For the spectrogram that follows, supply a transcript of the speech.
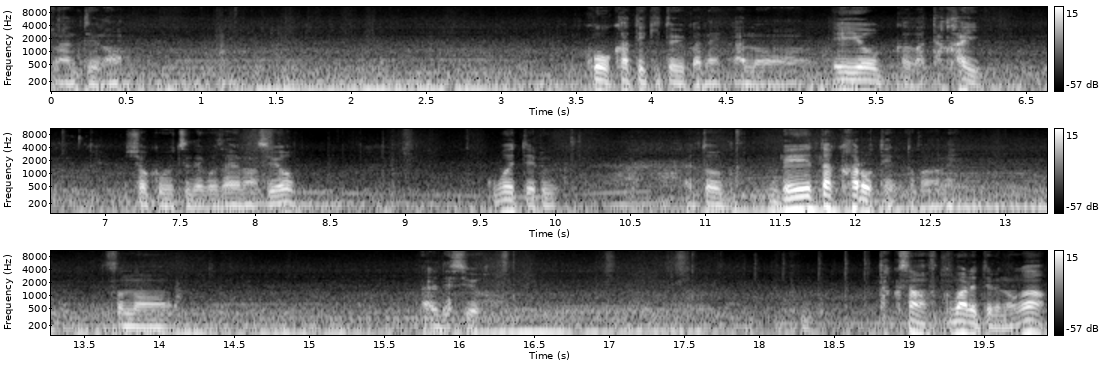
なんていうの効果的というかねあの栄養価が高い植物でございますよ。覚えてる？あとベータカロテンとかねそのあれですよ。たくさん含まれてるのが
